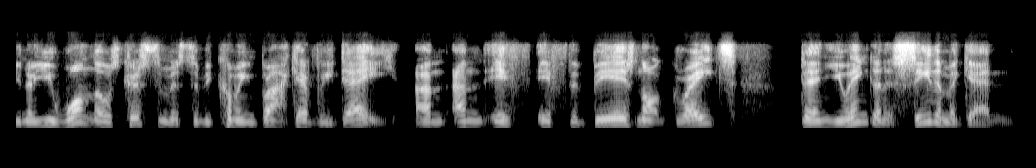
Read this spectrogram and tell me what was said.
you know you want those customers to be coming back every day. And and if if the beer's not great then you ain't going to see them again.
